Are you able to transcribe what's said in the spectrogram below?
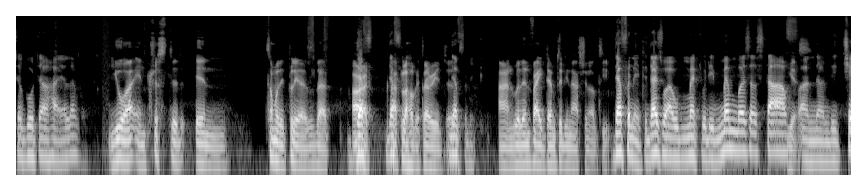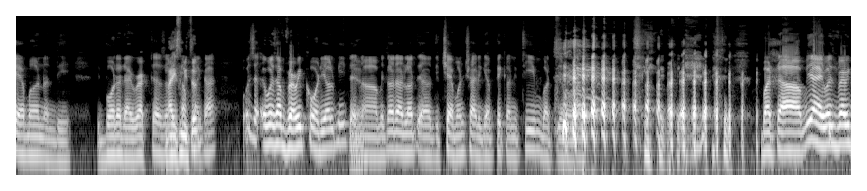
to go to a higher level. you are interested in some of the players that are Def- at. La Horquetta Rangers Definitely. and will invite them to the national team. Definitely. That's why I met with the members of staff Yes. and, and the chairman and the, the board of directors and Nice stuff meeting? like that. It was, a, it was a very cordial meeting. Yeah. Um, a lot, uh, the chairman tried to get pick on the team, but you know, but um, yeah, it was very.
